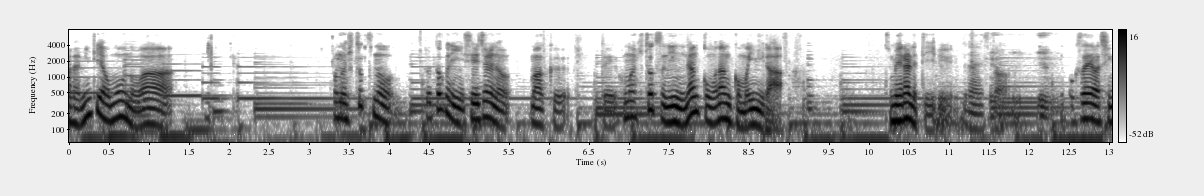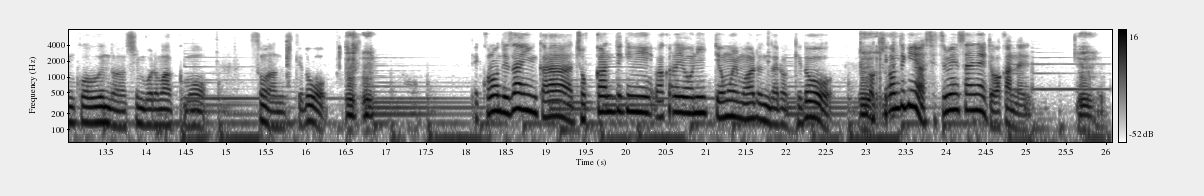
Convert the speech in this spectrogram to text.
まだ見て思うのは、この一つの、特に成長例のマークって、この一つに何個も何個も意味が込められているじゃないですか。うん国際は振興運動のシンボルマークもそうなんですけど、でこのデザインから直感的に分かるようにって思いもあるんだろうけど、うん。まあ基本的には説明されないと分かんない。うん。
